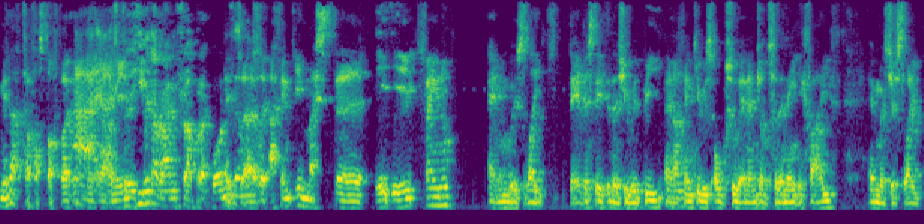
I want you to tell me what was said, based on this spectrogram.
made that tougher stuff. But you know Aye, I mean? He would have ran for a brick it was. Exactly. I think he missed the 88 final and was like devastated as you would be. And I think he was also then injured for the 95 and was just like,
